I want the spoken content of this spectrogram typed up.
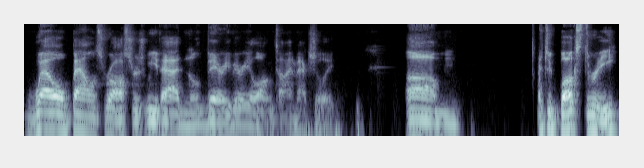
well balanced rosters we've had in a very very long time actually um i took bucks three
